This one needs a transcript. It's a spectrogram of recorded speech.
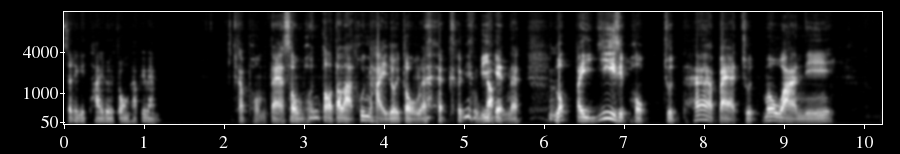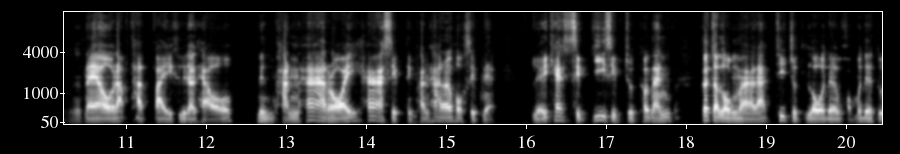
เศรษฐกิจไทยโดยตรงครับพี่แบงค์ครับผมแต่ส่งผลต่อตลาดหุ้นไทยโดยตรงนะก็อย่างที่เห็นนะ ลบไป 26.58 จุดเมื่อวานนี้ แนวรับถัดไปคือแถวๆ1,550 1,560 เนี่ย เหลือแค่ 10 20 จุดเท่านั้นก็จะลงมาแล้วที่จุดโลเดิมของเมื่อเดือนตุ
